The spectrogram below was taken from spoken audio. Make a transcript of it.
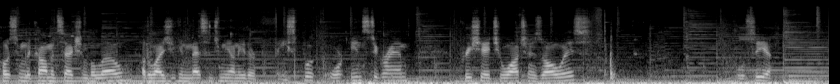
Post them in the comment section below. Otherwise, you can message me on either Facebook or Instagram. Appreciate you watching as always. We'll see you.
